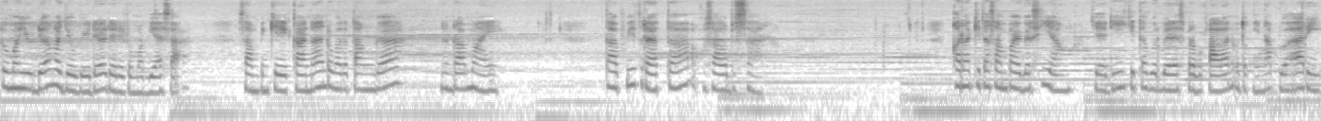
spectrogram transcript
rumah Yuda nggak jauh beda dari rumah biasa. Samping kiri kanan rumah tetangga dan ramai. Tapi ternyata aku salah besar. Karena kita sampai agak siang, jadi kita berberes perbekalan untuk nginap dua hari.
